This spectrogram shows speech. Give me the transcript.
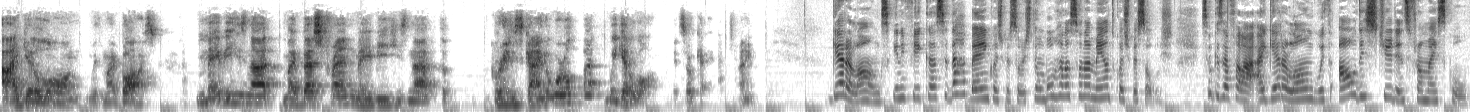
I get along with my boss. Maybe he's not my best friend. Maybe he's not the greatest guy in the world, but we get along. It's okay. Right? Get along significa se dar bem com as pessoas, ter um bom relacionamento com as pessoas. Se eu quiser falar I get along with all the students from my school,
